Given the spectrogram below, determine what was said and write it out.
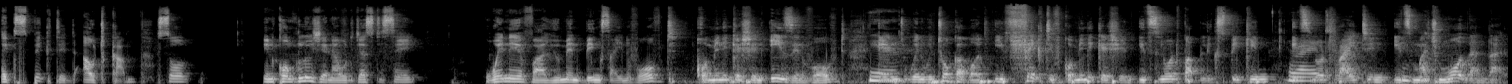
expected outcome. So in conclusion, I would just say, whenever human beings are involved, communication is involved. Yeah. And when we talk about effective communication, it's not public speaking, it's not writing, it's mm-hmm. much more than that.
